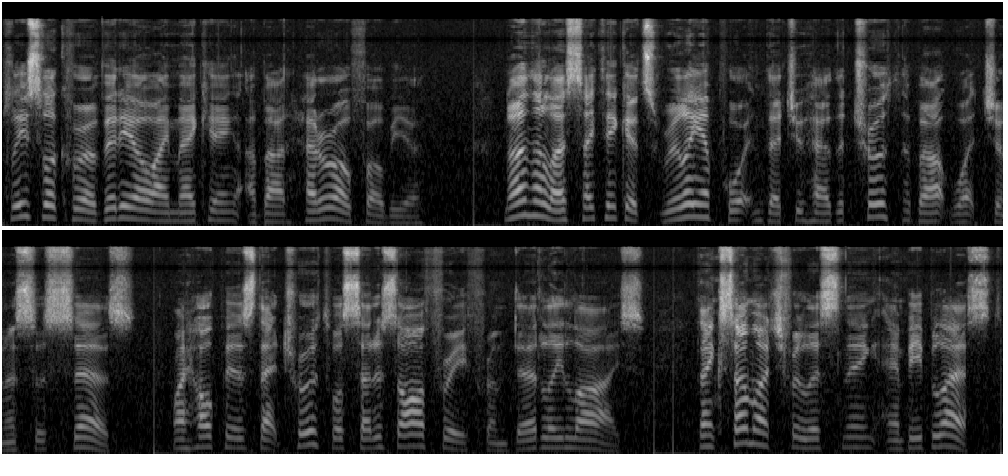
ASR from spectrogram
Please look for a video I'm making about heterophobia. Nonetheless, I think it's really important that you have the truth about what Genesis says. My hope is that truth will set us all free from deadly lies. Thanks so much for listening and be blessed.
